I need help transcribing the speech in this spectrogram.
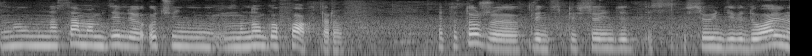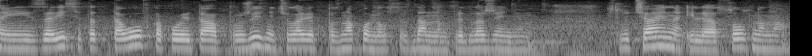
Ну, на самом деле очень много факторов. Это тоже, в принципе, все, все индивидуально и зависит от того, в какой этап жизни человек познакомился с данным предложением. Случайно или осознанно.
